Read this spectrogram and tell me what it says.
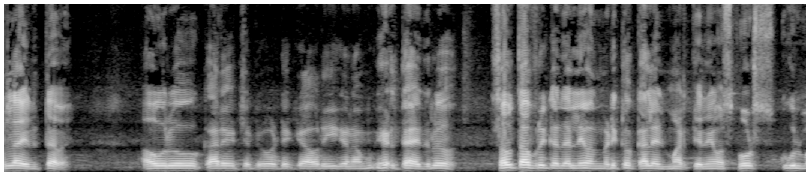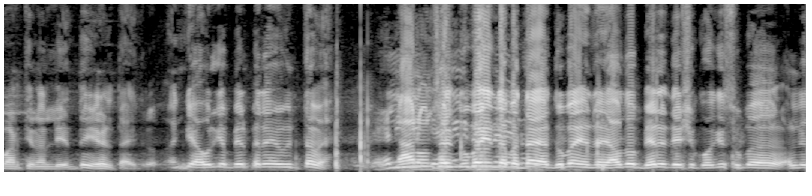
ಎಲ್ಲ ಇರ್ತವೆ. ಅವರು ಕಾರ್ಯಚಟುವಟಿಕೆ ಅವರು ಈಗ ನಮ್ಗೆ ಹೇಳ್ತಾ ಇದ್ರು ಸೌತ್ ಆಫ್ರಿಕಾದಲ್ಲಿ ಒಂದು ಮೆಡಿಕಲ್ ಕಾಲೇಜ್ ಮಾಡ್ತೀನಿ ಒಂದು ಸ್ಪೋರ್ಟ್ಸ್ ಸ್ಕೂಲ್ ಮಾಡ್ತೀನಿ ಅಲ್ಲಿ ಅಂತ ಹೇಳ್ತಾ ಇದ್ರು. ಹಂಗೆ ಅವ್ರಿಗೆ ಬೇರೆ ಬೇರೆ ಇರ್ತವೆ. ನಾನು ಒಂದ್ಸರಿ ದೆಹಲಿಲಿ ದುಬೈಯಿಂದ ಬರ್ತಾ ದುಬೈಯಿಂದ ಯಾವುದೋ ಬೇರೆ ದೇಶಕ್ಕೆ ಹೋಗಿ ಸುಬ ಅಲ್ಲಿ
